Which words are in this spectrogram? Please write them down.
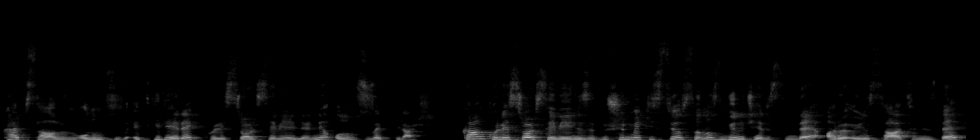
kalp sağlığını olumsuz etkileyerek kolesterol seviyelerini olumsuz etkiler. Kan kolesterol seviyenizi düşürmek istiyorsanız gün içerisinde ara öğün saatinizde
